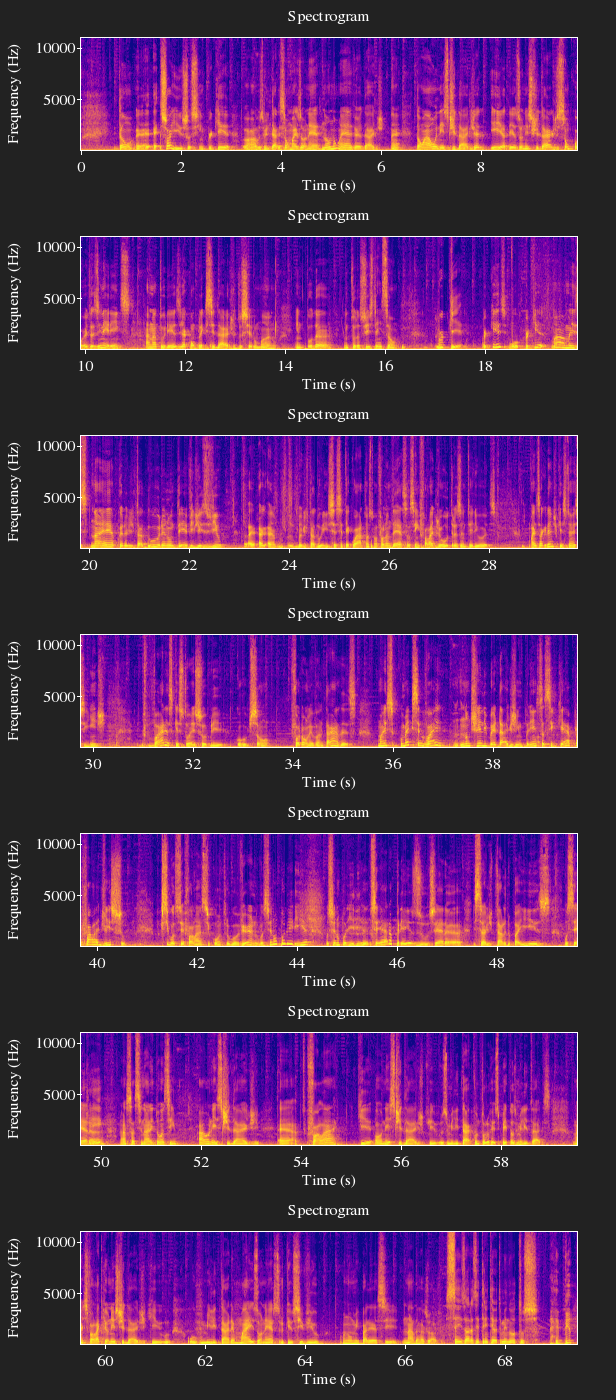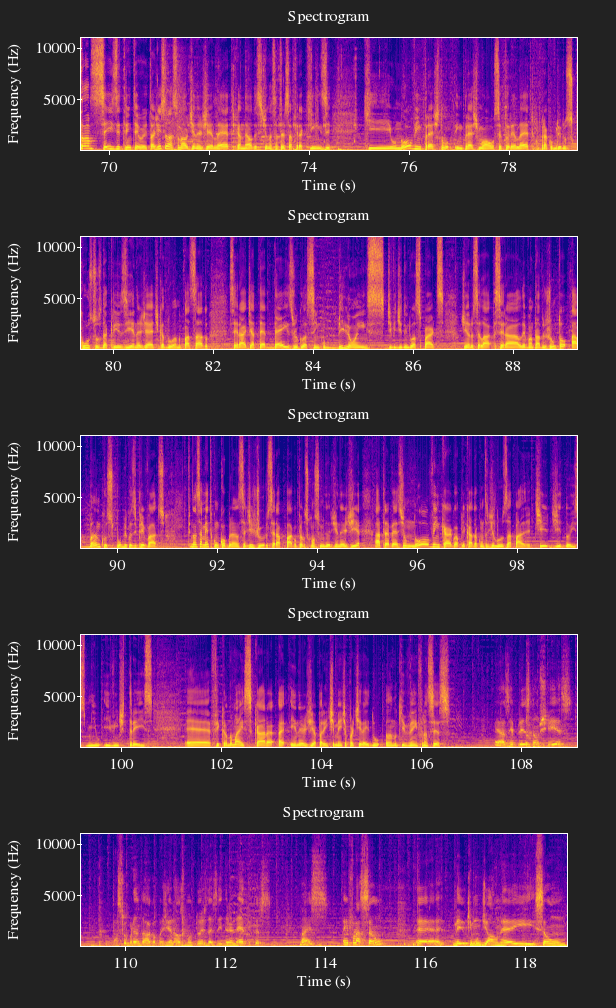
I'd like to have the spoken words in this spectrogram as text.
Então, é, é, só isso, assim, porque ah, os militares são mais honestos. Não, não é verdade, né? Então, a honestidade e a desonestidade são coisas inerentes à natureza e à complexidade do ser humano em toda, em toda a sua extensão. Por quê? Porque, porque ah, mas na época da ditadura não teve desvio. A, a, a, a ditadura em 64, nós estamos falando dessa, sem falar de outras anteriores. Mas a grande questão é a seguinte: várias questões sobre corrupção foram levantadas, mas como é que você vai. Não tinha liberdade de imprensa sequer para falar disso. Porque se você falasse contra o governo, você não poderia, você não poderia, você era preso, você era extraditado do país, você era okay. assassinado. Então, assim, a honestidade, é, falar que a honestidade, que os militares, com todo respeito aos militares, mas falar que honestidade, que o, o militar é mais honesto do que o civil, não me parece nada razoável. 6 horas e 38 minutos. Repita. 6 e 38. A Agência Nacional de Energia Elétrica, ANEL, decidiu nessa terça-feira 15 que o novo empréstimo, empréstimo ao setor elétrico para cobrir os custos da crise energética do ano passado será de até 10,5 bilhões, dividido em duas partes. O dinheiro será, levantado junto a bancos públicos e privados. Financiamento com cobrança de juros será pago pelos consumidores de energia através de um novo encargo aplicado à conta de luz a partir de 2023 é, ficando mais cara a energia aparentemente a partir aí do ano que vem, francês. É, as represas estão cheias, está sobrando água para gerar os motores das hidrelétricas, mas a inflação é meio que mundial, né? E são,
